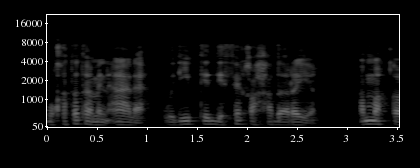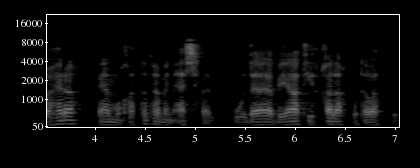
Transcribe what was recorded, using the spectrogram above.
مخططة من أعلى ودي بتدي ثقة حضارية أما القاهرة فهي مخططة من أسفل وده بيعطي قلق وتوتر.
